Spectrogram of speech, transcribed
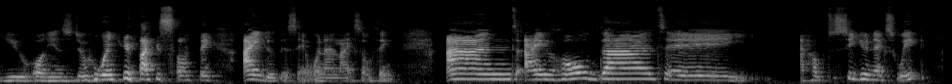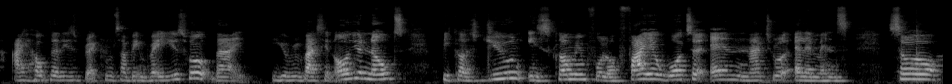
you audience do when you like something. I do the same when I like something. And I hope that uh, I hope to see you next week. I hope that these breadcrumbs have been very useful, that you're revising all your notes because June is coming full of fire, water, and natural elements. So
